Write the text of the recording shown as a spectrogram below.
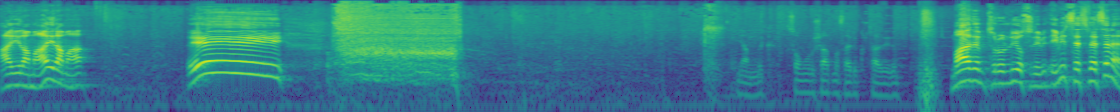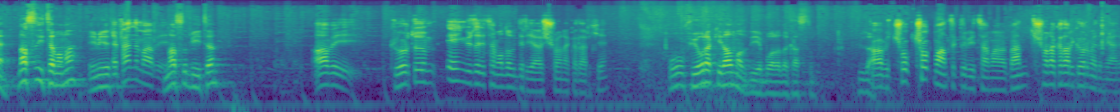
Hayır ama hayır ama. Ey! Yandık. Son vuruş atmasaydı kurtar dedim. Madem trollüyorsun Emir. Emir ses versene. Nasıl item ama? Emir. Efendim abi. Nasıl bir item? Abi gördüğüm en güzel item olabilir ya şu ana kadar ki. O Fiora kill almadı diye bu arada kastım. Güzel. Abi çok çok mantıklı bir item abi. Ben şu ana kadar görmedim yani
